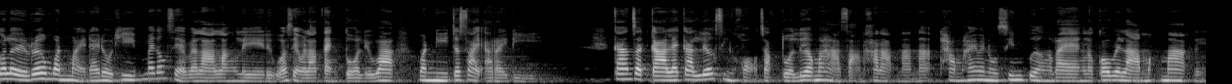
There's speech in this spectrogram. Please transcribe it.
ก็เลยเริ่มวันใหม่ได้โดยที่ไม่ต้องเสียเวลาลังเล หรือว่าเสียเวลาแต่งตัวเลยว่า วันนี้จะใส่อะไรดี การจัดการและการเลือกสิ่งของจากตัวเลือกมหาศาลขนาดนั้นนะทำให้มนุษย์สิ้นเปลืองแรงแล้วก็เวลามาก ๆเลย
